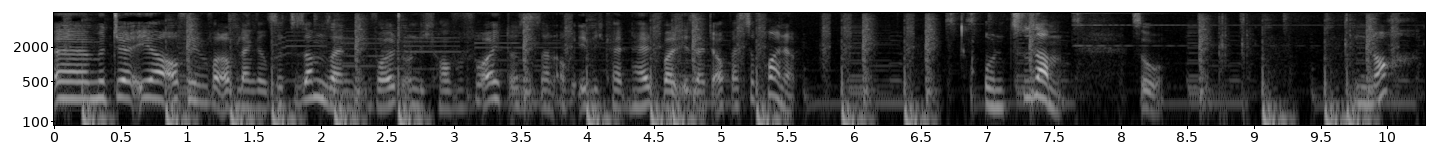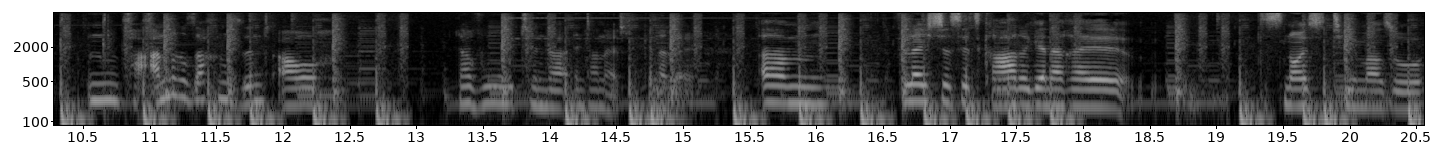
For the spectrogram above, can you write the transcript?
äh, mit der ihr auf jeden Fall auf längere Zeit zusammen sein wollt. Und ich hoffe für euch, dass es dann auch Ewigkeiten hält, weil ihr seid ja auch beste Freunde. Und zusammen. So. Noch ein paar andere Sachen sind auch Lavu, Tinder, Internet generell. Ähm, vielleicht ist jetzt gerade generell das neueste Thema so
